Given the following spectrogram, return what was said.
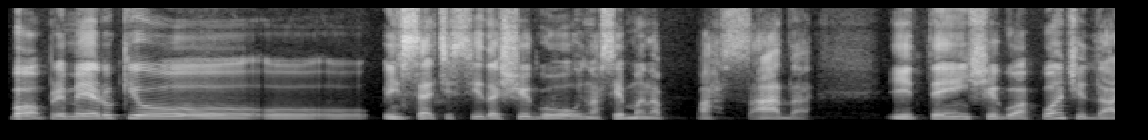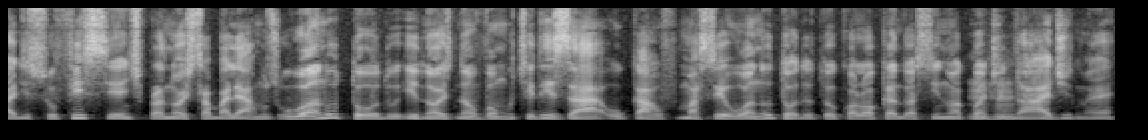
Bom, primeiro que o, o inseticida chegou na semana passada e tem chegou a quantidade suficiente para nós trabalharmos o ano todo e nós não vamos utilizar o carro fumacê o ano todo. Eu estou colocando assim numa uhum. quantidade, uhum. né?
